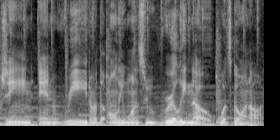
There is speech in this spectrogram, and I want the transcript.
Jean, and Reed are the only ones who really know what's going on.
